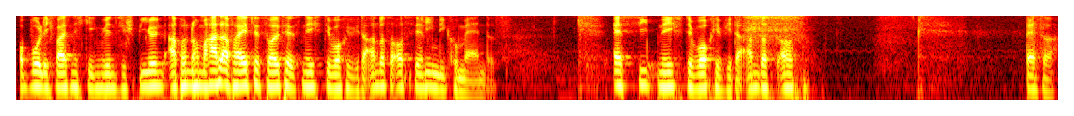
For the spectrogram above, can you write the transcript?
obwohl ich weiß nicht, gegen wen sie spielen, aber normalerweise sollte es nächste Woche wieder anders aussehen. Gegen die Commanders. Es sieht nächste Woche wieder anders aus. Besser.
